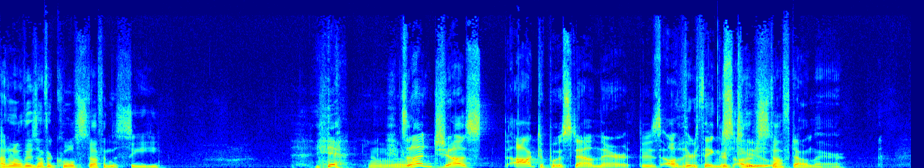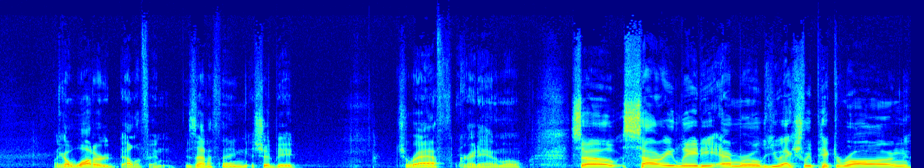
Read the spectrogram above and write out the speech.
I don't know. There's other cool stuff in the sea. Yeah, it's not just octopus down there. There's other things There's too. other stuff down there. Like a water elephant. Is that a thing? It should be. Giraffe, great animal. So, sorry, Lady Emerald, you actually picked wrong.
